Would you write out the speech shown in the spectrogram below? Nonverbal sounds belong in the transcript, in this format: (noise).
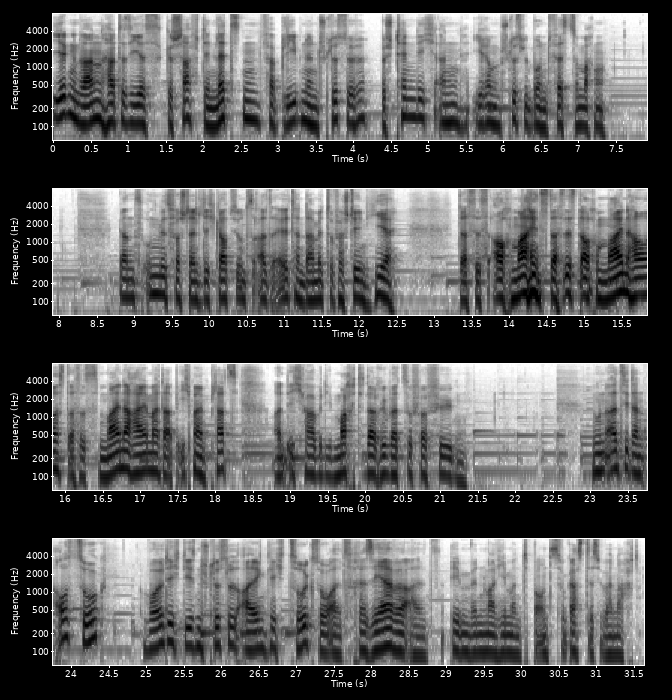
Irgendwann hatte sie es geschafft, den letzten verbliebenen Schlüssel beständig an ihrem Schlüsselbund festzumachen. Ganz unmissverständlich gab sie uns als Eltern damit zu verstehen, hier, das ist auch meins, das ist auch mein Haus, das ist meine Heimat, da habe ich meinen Platz und ich habe die Macht darüber zu verfügen. Nun, als sie dann auszog, wollte ich diesen Schlüssel eigentlich zurück, so als Reserve, als eben wenn mal jemand bei uns zu Gast ist über Nacht.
